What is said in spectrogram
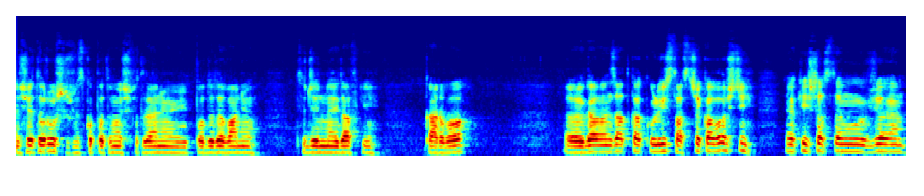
y, się to ruszy wszystko po tym oświetleniu i po dodawaniu codziennej dawki karbo. Y, Gałęzatka kulista, z ciekawości jakiś czas temu wziąłem,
